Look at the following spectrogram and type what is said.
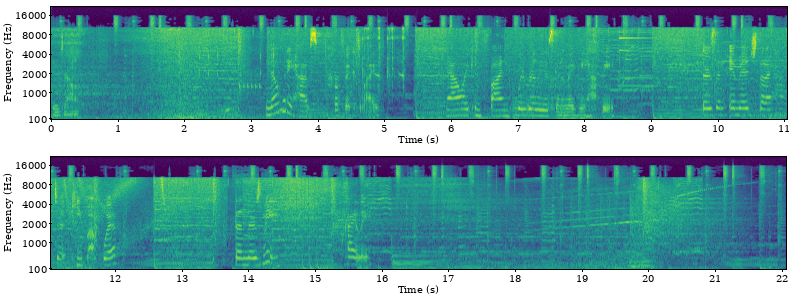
they don't. Nobody has a perfect life. Now I can find what really is going to make me happy. There's an image that I have to keep up with. Then there's me, Kylie.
